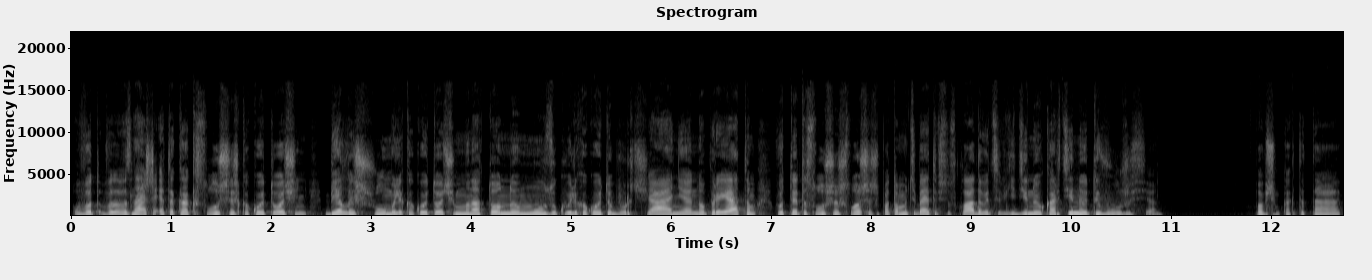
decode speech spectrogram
вот, вот, знаешь, это как слушаешь какой-то очень белый шум или какую-то очень монотонную музыку или какое-то бурчание, но при этом вот ты это слушаешь, слушаешь, а потом у тебя это все складывается в единую картину, и ты в ужасе. В общем, как-то так.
